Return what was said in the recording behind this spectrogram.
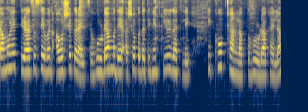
त्यामुळे तिळाचं सेवन अवश्य करायचं. हुरड्यामध्ये अशा पद्धतीने तीळ घातले की खूप छान लागतो हुरडा खायला.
